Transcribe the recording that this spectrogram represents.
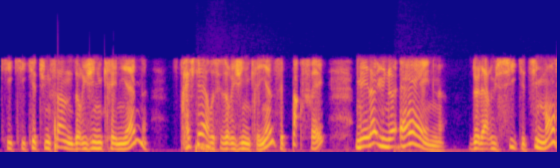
qui, qui, qui est une femme d'origine ukrainienne, très fière de ses origines ukrainiennes, c'est parfait, mais elle a une haine de la Russie qui est immense,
